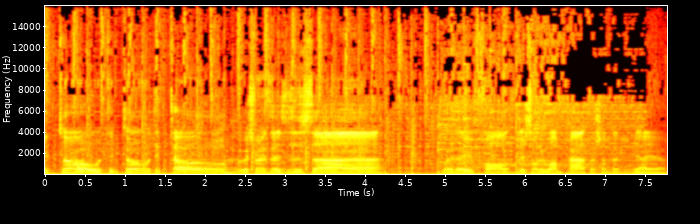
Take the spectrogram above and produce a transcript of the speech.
Tiptoe, tiptoe, tiptoe. Which one is this? This is uh where they fall, there's only one path or something? Yeah, yeah.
